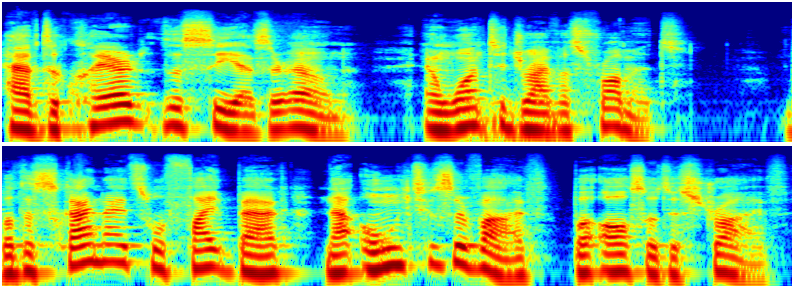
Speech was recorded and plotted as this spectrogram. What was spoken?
have declared the sea as their own and want to drive us from it. But the Sky Knights will fight back not only to survive, but also to strive.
